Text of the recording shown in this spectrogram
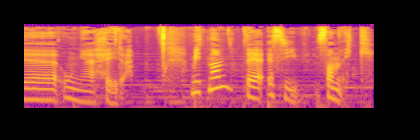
eh, Unge Høyre. Mitt navn det er Siv Sandvik.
